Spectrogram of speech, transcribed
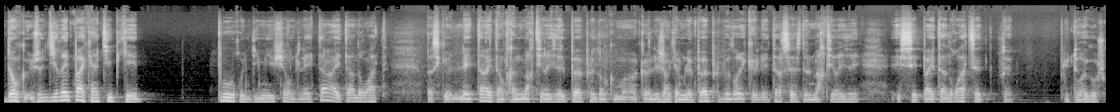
Donc je ne dirais pas qu'un type qui est pour une diminution de l'État est à droite parce que l'État est en train de martyriser le peuple. Donc les gens qui aiment le peuple voudraient que l'État cesse de le martyriser. Et c'est pas être à droite, c'est plutôt à gauche.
